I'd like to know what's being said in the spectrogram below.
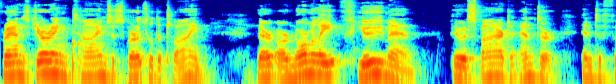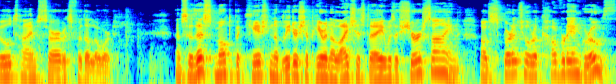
Friends, during times of spiritual decline, there are normally few men who aspire to enter into full time service for the Lord. And so, this multiplication of leadership here in Elisha's day was a sure sign of spiritual recovery and growth,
